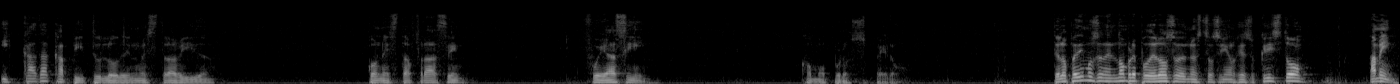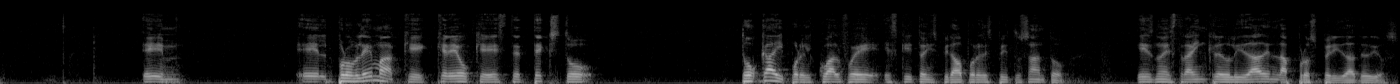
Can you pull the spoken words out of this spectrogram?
y cada capítulo de nuestra vida con esta frase? Fue así como prosperó. Te lo pedimos en el nombre poderoso de nuestro Señor Jesucristo. Amén. Em, el problema que creo que este texto toca y por el cual fue escrito e inspirado por el Espíritu Santo es nuestra incredulidad en la prosperidad de Dios.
